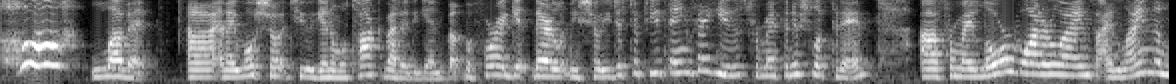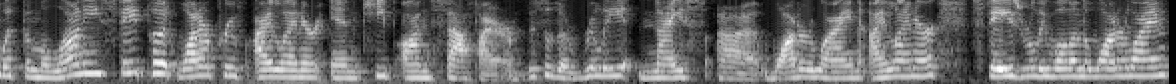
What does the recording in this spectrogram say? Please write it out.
Oh, love it. Uh, and I will show it to you again and we'll talk about it again. But before I get there, let me show you just a few things I used for my finished look today. Uh, for my lower water lines, I lined them with the Milani Stay Put Waterproof Eyeliner in Keep On Sapphire. This is a really nice uh, waterline eyeliner. Stays really well in the waterline.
